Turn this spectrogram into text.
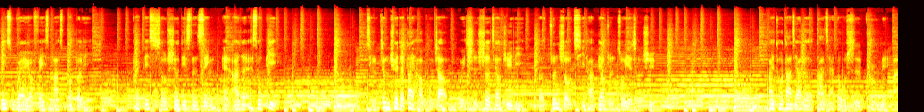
Please wear your face mask properly. Practice social distancing and other SOP。请正确的戴好口罩，维持社交距离和遵守其他标准作业程序。拜托大家了，大家都是 crewmate 嘛，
